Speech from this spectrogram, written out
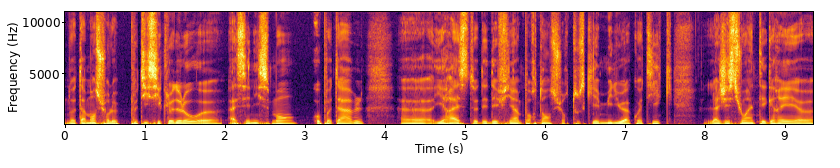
notamment sur le petit cycle de l'eau, assainissement, potable. Euh, il reste des défis importants sur tout ce qui est milieu aquatique, la gestion intégrée euh,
